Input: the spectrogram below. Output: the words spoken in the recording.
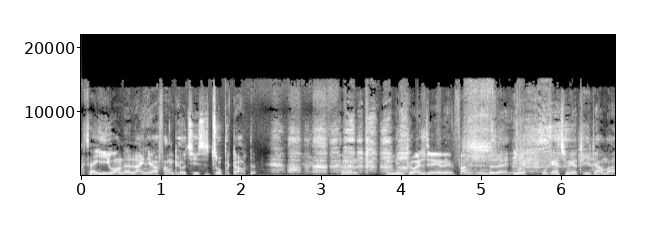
在以往的蓝牙防丢器是做不到的。嗯，你突然间有点放心，对不对？因为我刚才前面有提到嘛，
